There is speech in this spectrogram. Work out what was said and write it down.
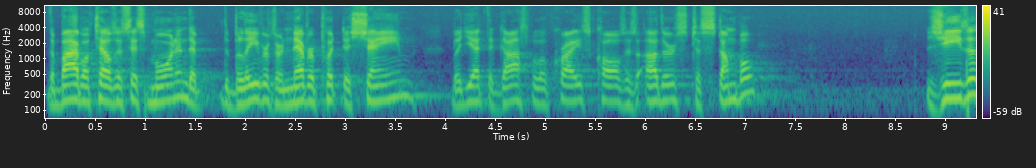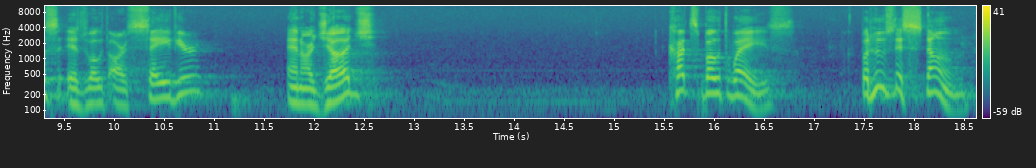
The Bible tells us this morning that the believers are never put to shame, but yet the gospel of Christ causes others to stumble. Jesus is both our Savior and our judge cuts both ways. But who's this stone?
